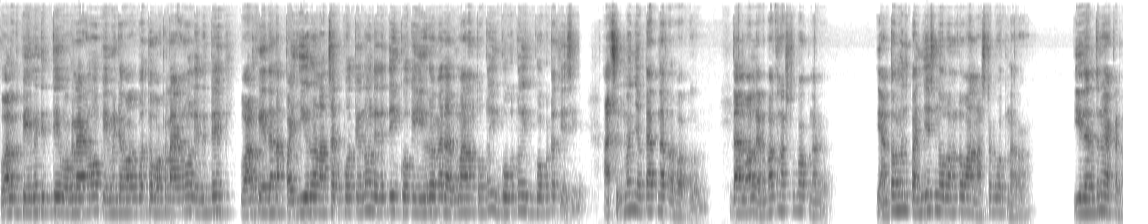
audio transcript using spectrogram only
వాళ్ళకి పేమెంట్ ఇస్తే ఒకలాగనో పేమెంట్ ఇవ్వకపోతే ఒకలాగనో లేదంటే వాళ్ళకి ఏదైనా పై హీరో నచ్చకపోతేనో లేదంటే ఇంకొక హీరో మీద అభిమానంతో ఇంకొకటో ఇంకొకటో చేసి ఆ సినిమాని చెప్పేస్తున్నారు రా బాబు దానివల్ల నిర్మాత నష్టపోతున్నారు. ఎంతోమంది పనిచేసిన వాళ్ళు వాళ్ళు నష్టపోతున్నారు. ఇదంతా ఎక్కడ?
